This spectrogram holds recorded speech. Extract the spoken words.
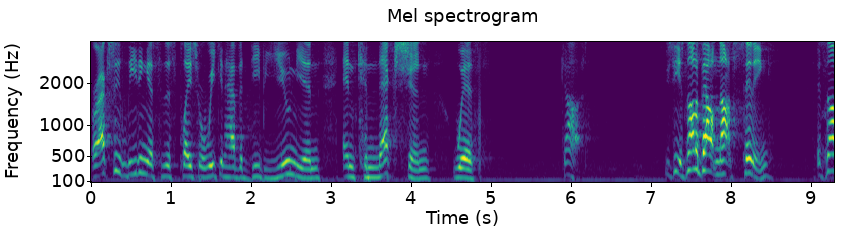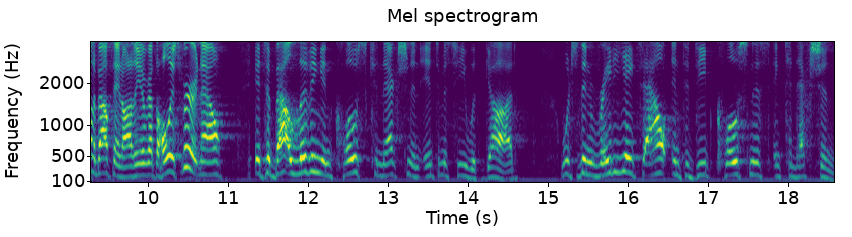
are actually leading us to this place where we can have a deep union and connection with God. You see, it's not about not sinning. It's not about saying, oh, I think I've got the Holy Spirit now. It's about living in close connection and intimacy with God, which then radiates out into deep closeness and connection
